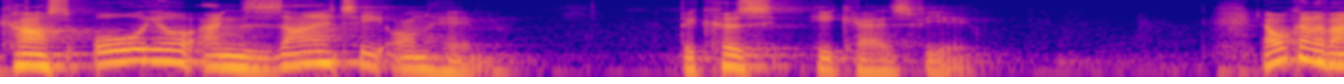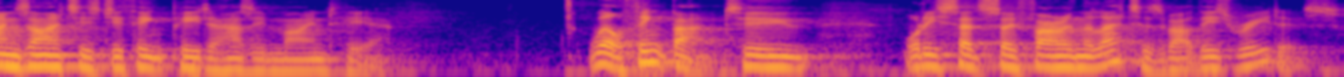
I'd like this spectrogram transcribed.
Cast all your anxiety on him because he cares for you. Now, what kind of anxieties do you think Peter has in mind here? Well, think back to what he said so far in the letters about these readers.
